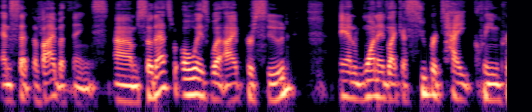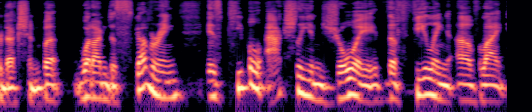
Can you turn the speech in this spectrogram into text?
and set the vibe of things. Um, so that's always what I pursued and wanted like a super tight, clean production. But what I'm discovering is people actually enjoy the feeling of like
